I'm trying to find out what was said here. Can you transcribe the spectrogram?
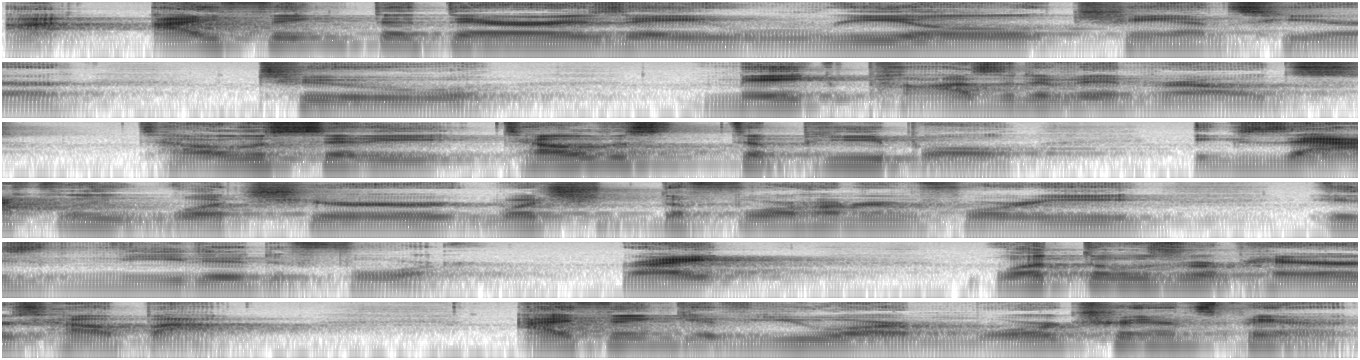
I, I think that there is a real chance here to make positive inroads, tell the city, tell this to people exactly what your what the 440 is needed for, right? What those repairs help out. I think if you are more transparent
